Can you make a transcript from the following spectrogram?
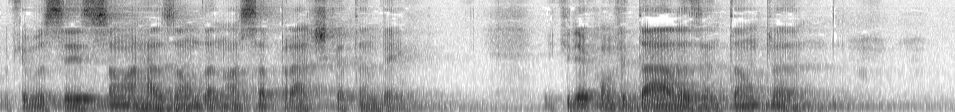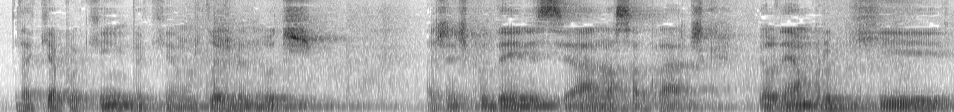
porque vocês são a razão da nossa prática também. E queria convidá-las então para daqui a pouquinho, daqui a uns dois minutos, a gente poder iniciar a nossa prática. Eu lembro que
